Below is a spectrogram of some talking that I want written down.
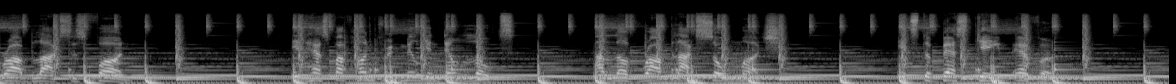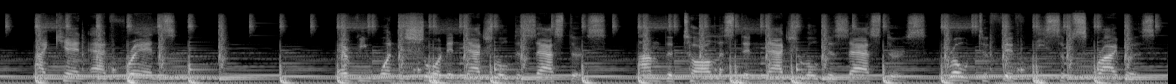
Roblox is fun. It has 500 million downloads. I love Roblox so much. It's the best game ever. I can't add friends. Everyone is short in natural disasters. I'm the tallest in natural disasters. Road to 50 subscribers.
